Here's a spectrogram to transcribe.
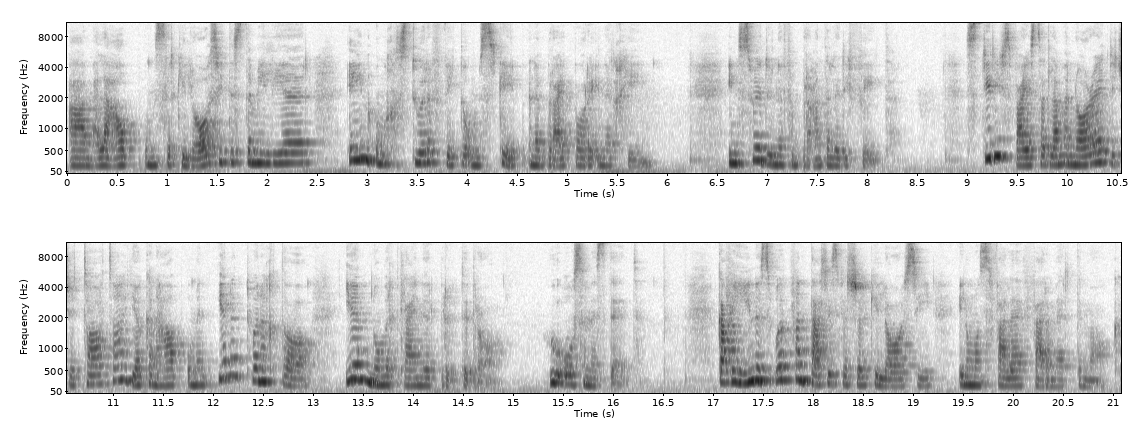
Um hulle help om sirkulasie te stimuleer en om gestore vette te omskep in 'n bruikbare energie. En sodoende verbrand hulle die vet. Studies wys dat Laminare digitata jou kan help om in 21 dae een nommer kleiner broek te dra. Hoe awesome is dit? Kafeïen is ook fantasties vir sirkulasie en om ons velle fermer te maak.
